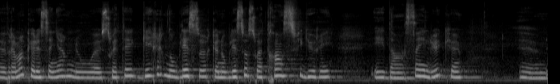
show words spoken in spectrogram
euh, vraiment que le Seigneur nous euh, souhaitait guérir nos blessures, que nos blessures soient transfigurées. Et dans Saint Luc, euh,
